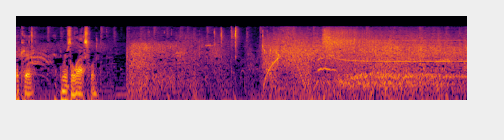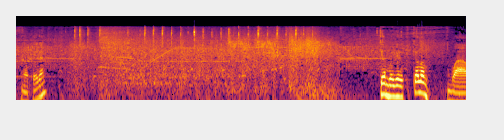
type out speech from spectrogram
Okay, and where's the last one? Okay then. Kill him, Ryu. Kill him. Wow.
